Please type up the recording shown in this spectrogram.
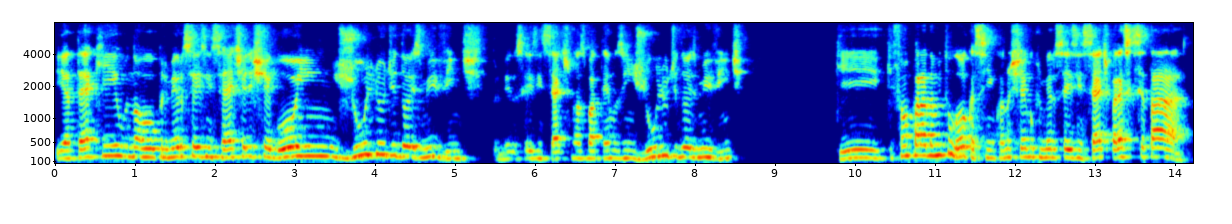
E até que o, o, primeiro 6 em 7 ele chegou em julho de 2020. O primeiro 6 em 7 nós batemos em julho de 2020. Que, que foi uma parada muito louca, assim. Quando chega o primeiro 6 em 7, parece que você está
